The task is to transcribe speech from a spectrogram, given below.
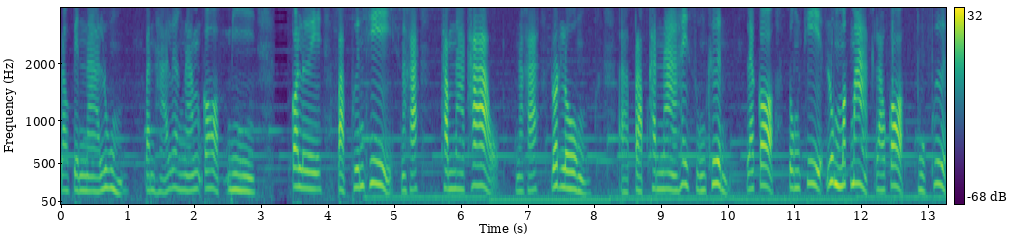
เราเป็นนาลุ่มปัญหาเรื่องน้ำก็มี ก็เลยปรับพื้นที่นะคะทำนาข้าวนะคะ ลดลง ปรับคันนาให้สูงขึ้น แล้วก็ตรงที่ลุ่มมากๆ เราก็ปลูกพืช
